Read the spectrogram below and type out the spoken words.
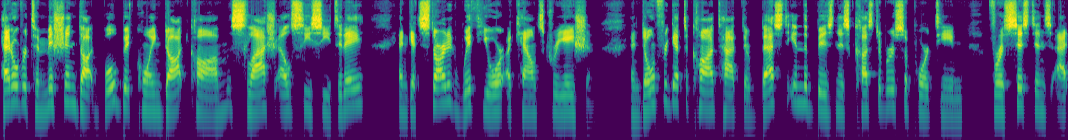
Head over to mission.bullbitcoin.com slash LCC today and get started with your account's creation. And don't forget to contact their best in the business customer support team for assistance at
